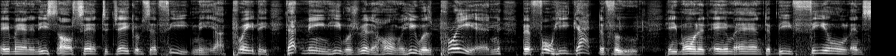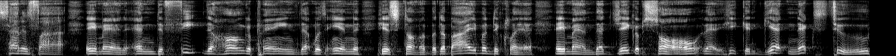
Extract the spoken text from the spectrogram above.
amen, and Esau said to Jacob, said, feed me, I pray thee. That means he was really hungry. He was praying before he got the food. He wanted, amen, to be filled and satisfied, amen, and defeat the hunger pains that was in his stomach. But the Bible declared, amen, that Jacob saw that he could get next to,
